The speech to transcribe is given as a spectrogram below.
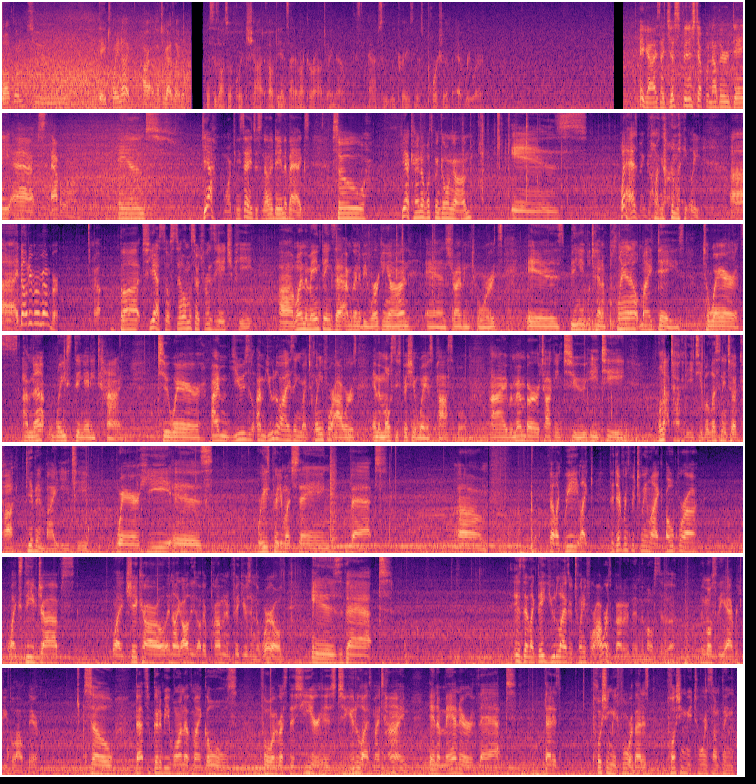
welcome to day 29. All right, I'll talk to you guys later. This is also a quick shot of the inside of our garage right now. It's absolutely crazy. There's Porsches everywhere. Hey guys, I just finished up another day at Avalon. And yeah, what can you say? Just another day in the bags. So yeah, kind of what's been going on is what has been going on lately. Uh, I don't even remember. But yeah, so still on the search for a ZHP. Uh, one of the main things that I'm going to be working on and striving towards is being able to kind of plan out my days to where it's I'm not wasting any time to where I'm use, I'm utilizing my 24 hours in the most efficient way as possible. I remember talking to ET, well not talking to ET, but listening to a talk given by ET where he is, where he's pretty much saying that um, that like we like the difference between like Oprah, like Steve Jobs, like Shay Carl, and like all these other prominent figures in the world is that is that like they utilize their 24 hours better than the most of the than most of the average people out there. So that's going to be one of my goals for the rest of this year is to utilize my time in a manner that that is pushing me forward, that is pushing me towards something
